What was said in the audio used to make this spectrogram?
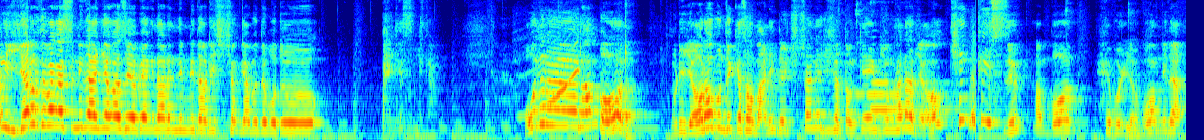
우리 여러분들 반갑습니다. 안녕하세요. 백나른입니다. 우리 시청자분들 모두 반갑습니다. 오늘은 한번 우리 여러분들께서 많이들 추천해주셨던 게임 중 하나죠. 킹피스 한번 해보려고 합니다.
